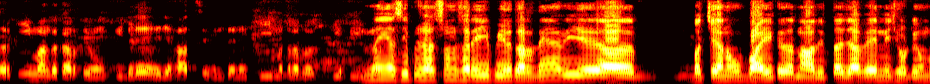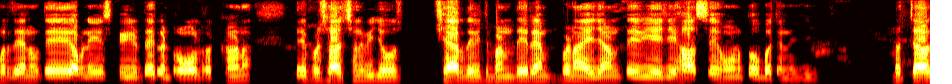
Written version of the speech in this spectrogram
ਸਰ ਕੀ ਮੰਗ ਕਰਦੇ ਹੋ ਕਿ ਜਿਹੜੇ ਇਹੋ ਜਿਹੇ ਹਾਦਸੇ ਹੁੰਦੇ ਨੇ ਕੀ ਮਤਲਬ ਕੀ ਅਪੀਲ ਨਹੀਂ ਅਸੀਂ ਪ੍ਰਸ਼ਾਸਨ ਨੂੰ ਸਰ ਇਹ ਅਪੀਲ ਕਰਦੇ ਹਾਂ ਵੀ ਇਹ, ਅਹ, ਬੱਚਿਆਂ ਨੂੰ ਬਾਈਕ ਨਾ ਦਿੱਤਾ ਜਾਵੇ ਇੰਨੀ ਛੋਟੀ ਉਮਰ ਦੇ ਨੂੰ ਤੇ ਆਪਣੀ ਸਪੀਡ ਤੇ ਕੰਟਰੋਲ ਰੱਖਣ ਤੇ ਪ੍ਰਸ਼ਾਸਨ ਵੀ ਜੋ ਸ਼ਹਿਰ ਦੇ ਵਿੱਚ ਬਣਦੇ ਰੈਂਪ ਬਣਾਏ ਜਾਣ ਤੇ ਵੀ ਇਹ ਜਿਹੇ ਹਾਦਸੇ ਹੋਣ ਤੋਂ ਬਚਣ ਜੀ। ਬੱਚਾ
